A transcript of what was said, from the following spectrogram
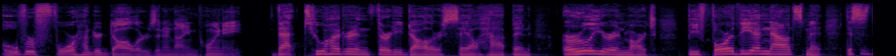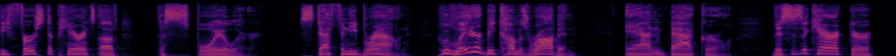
over $400 in a 9.8. that $230 sale happened earlier in March before the announcement. This is the first appearance of the spoiler, Stephanie Brown, who later becomes Robin and Batgirl. This is a character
